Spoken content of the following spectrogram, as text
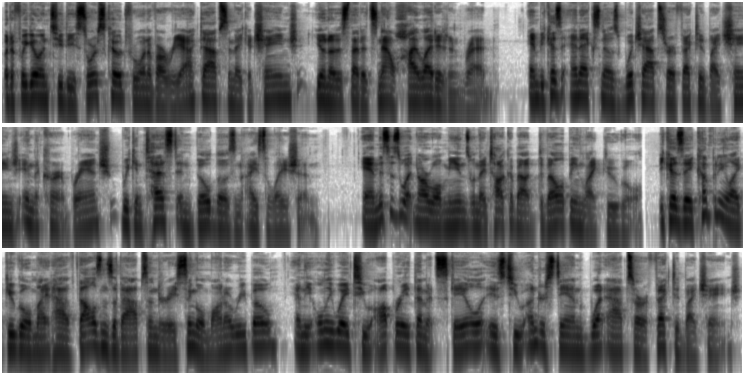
But if we go into the source code for one of our React apps and make a change, you'll notice that it's now highlighted in red. And because NX knows which apps are affected by change in the current branch, we can test and build those in isolation. And this is what Narwhal means when they talk about developing like Google. Because a company like Google might have thousands of apps under a single monorepo, and the only way to operate them at scale is to understand what apps are affected by change.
